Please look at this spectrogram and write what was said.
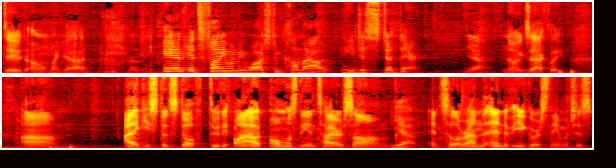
dude. Oh my god. And it's funny when we watched him come out, he just stood there. Yeah, no, exactly. Um, I think he stood still through the out almost the entire song. Yeah. until around the end of Igor's theme, which is,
